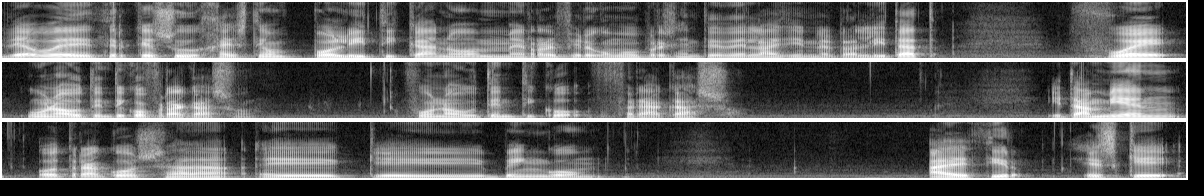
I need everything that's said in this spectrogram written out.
debo decir que su gestión política, ¿no? Me refiero como presidente de la Generalitat, fue un auténtico fracaso. Fue un auténtico fracaso. Y también otra cosa eh, que vengo a decir es que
